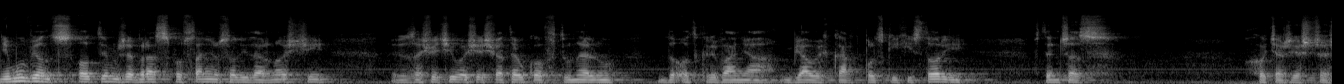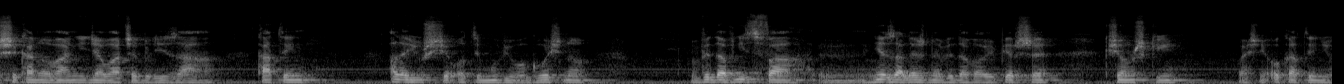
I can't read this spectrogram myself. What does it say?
Nie mówiąc o tym, że wraz z powstaniem Solidarności y, zaświeciło się światełko w tunelu do odkrywania białych kart polskiej historii. W ten czas, chociaż jeszcze szykanowani działacze byli za Katyń, ale już się o tym mówiło głośno. Wydawnictwa y, niezależne wydawały pierwsze książki właśnie o Katyniu,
